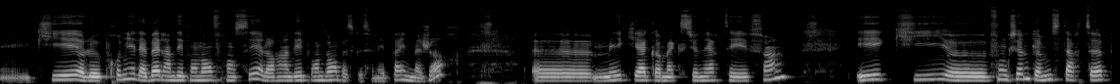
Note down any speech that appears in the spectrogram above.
euh, qui est le premier label indépendant français. Alors, indépendant parce que ce n'est pas une major, euh, mais qui a comme actionnaire TF1 et qui fonctionne comme une start-up.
